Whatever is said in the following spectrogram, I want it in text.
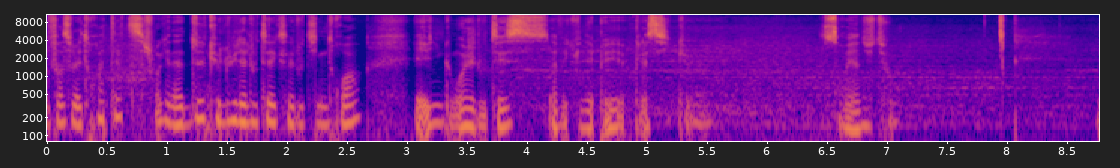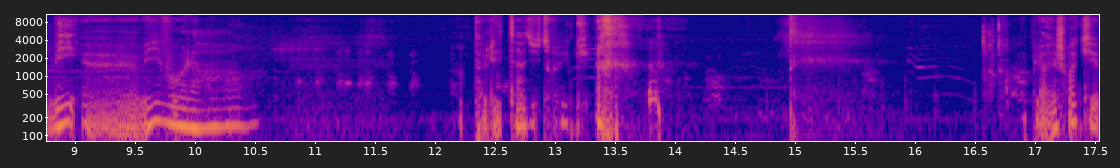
Enfin, sur les trois têtes, je crois qu'il y en a deux que lui il a looté avec sa looting 3 et une que moi j'ai looté avec une épée classique euh, sans rien du tout. Mais, euh, mais voilà. Un peu l'état du truc. Hop là, et je crois que.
